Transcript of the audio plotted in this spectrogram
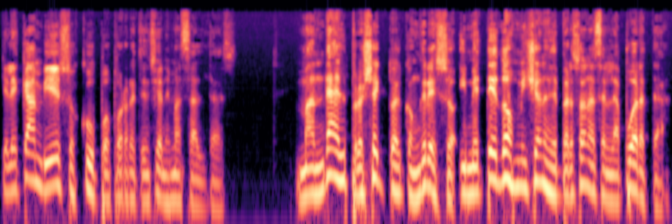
que le cambie esos cupos por retenciones más altas. Mandá el proyecto al Congreso y mete dos millones de personas en la puerta.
